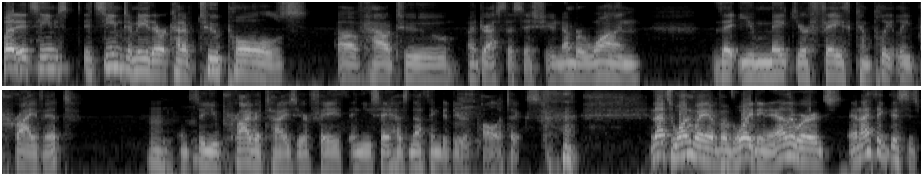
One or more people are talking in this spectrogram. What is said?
but it seems it seemed to me there were kind of two poles of how to address this issue. Number one, that you make your faith completely private. Mm-hmm. And so you privatize your faith and you say it has nothing to do with politics. that's one way of avoiding it. In other words, and I think this is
